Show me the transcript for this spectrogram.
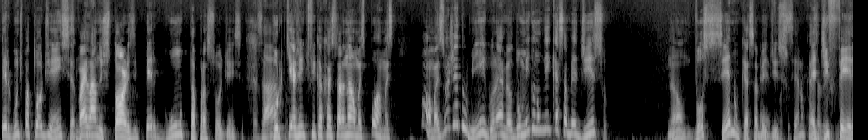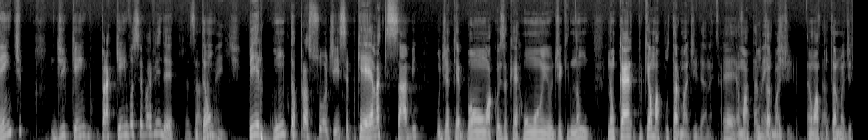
Pergunte para tua audiência. Vai Sim. lá no Stories e pergunta para sua audiência. Exato. Porque a gente fica com a história, não, mas porra, mas, porra, mas hoje é domingo, né, meu? Domingo ninguém quer saber disso. Não, você não quer saber É, disso. Você não quer É saber disso. diferente de quem para quem você vai vender. Exatamente. Pergunta para sua audiência, porque é ela que sabe o dia que é bom, a coisa que é ruim, o dia que não não cai, porque é uma puta armadilha, né, cara? É, uma puta armadilha. É uma puta Exatamente. armadilha.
